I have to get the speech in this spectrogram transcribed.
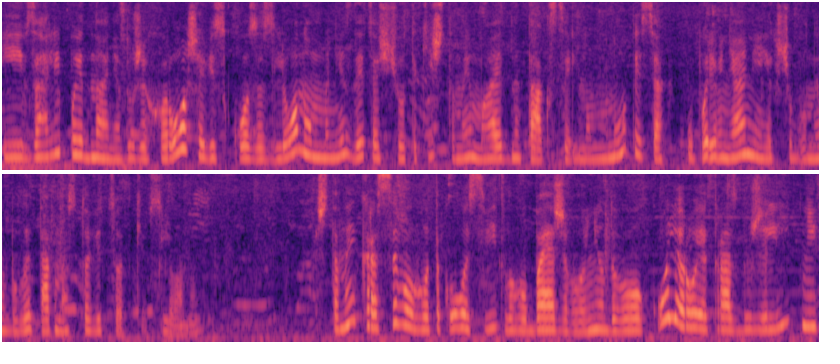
І взагалі поєднання дуже хороше, віскоза з льоном. Мені здається, що такі штани мають не так сильно мнутися у порівнянні, якщо б вони були так на 100% з льону. Штани красивого такого світлого бежевого нюдового кольору, якраз дуже літні.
